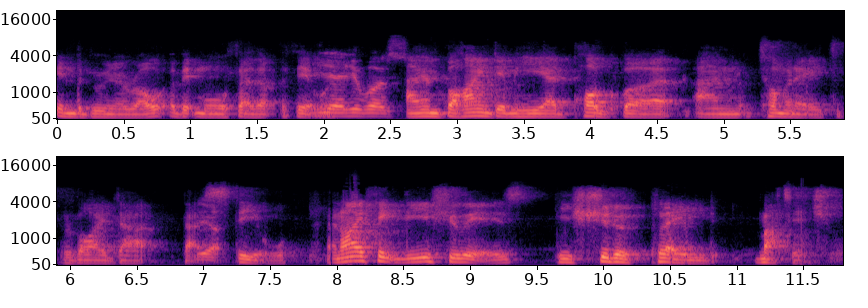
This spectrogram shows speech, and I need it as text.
in the Bruno role, a bit more further up the field. Yeah, he was. And then behind him, he had Pogba and McTominay to provide that that yeah. steal. And I think the issue is he should have played Matic,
